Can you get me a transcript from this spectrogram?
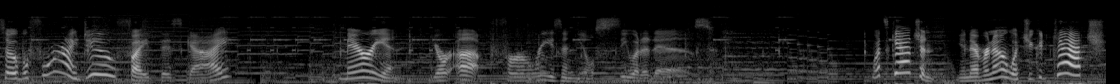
So before I do fight this guy, Marion, you're up for a reason. You'll see what it is. What's catching? You never know what you could catch.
